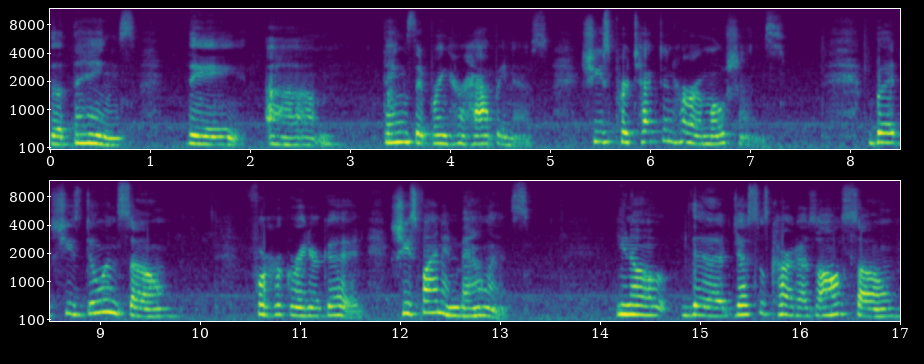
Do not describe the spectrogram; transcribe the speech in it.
the things, the um, things that bring her happiness. She's protecting her emotions. But she's doing so for her greater good. She's finding balance. You know, the Justice card is also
